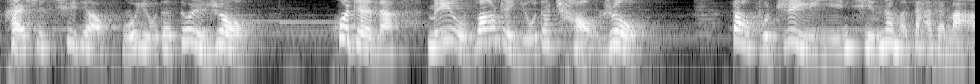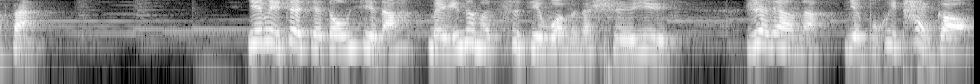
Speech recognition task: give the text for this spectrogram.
还是去掉浮油的炖肉，或者呢没有汪着油的炒肉，倒不至于引起那么大的麻烦。因为这些东西呢，没那么刺激我们的食欲，热量呢也不会太高。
